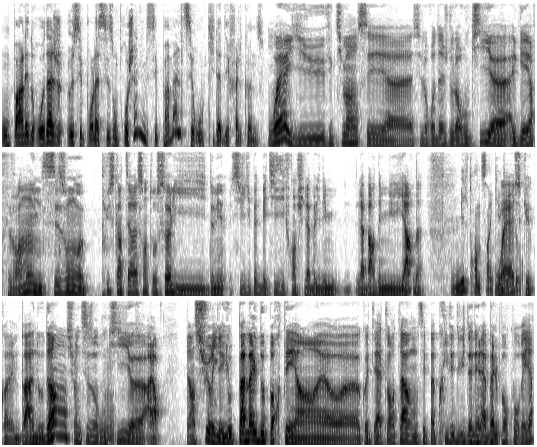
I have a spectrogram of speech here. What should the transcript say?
On parlait de rodage, eux, c'est pour la saison prochaine, mais c'est pas mal ces rookies là des Falcons. Ouais, effectivement, c'est euh, c'est le rodage de leur rookie. Euh, Algeyer fait vraiment une saison plus qu'intéressante au sol. Il, de mé- si je dis pas de bêtises, il franchit la, balle des mi- la barre des milliards. 1035, Ouais, exactement. ce qui est quand même pas anodin hein, sur une saison rookie. Euh, alors, bien sûr, il a eu pas mal de portée. Hein, euh, côté Atlanta, on s'est pas privé de lui donner la balle pour courir.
